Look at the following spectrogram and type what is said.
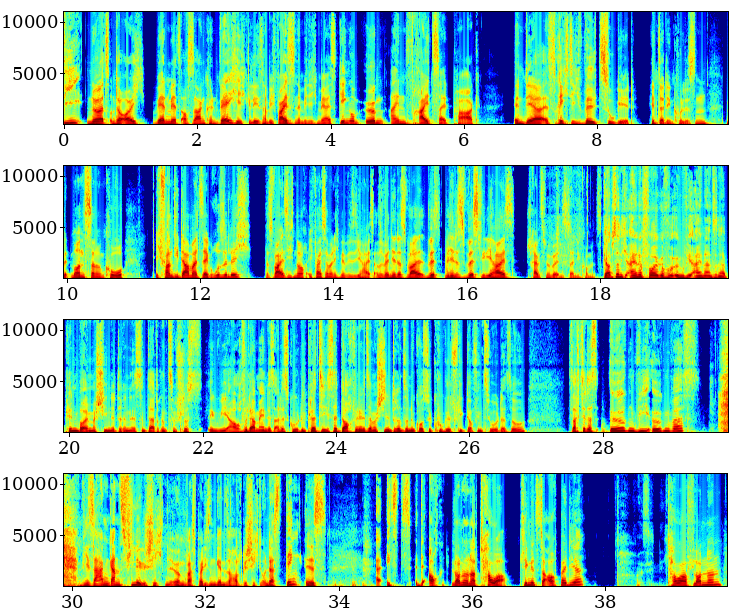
Die Nerds unter euch werden mir jetzt auch sagen können, welche ich gelesen habe. Ich weiß es nämlich nicht mehr. Es ging um irgendeinen Freizeitpark, in der es richtig wild zugeht hinter den Kulissen mit Monstern und Co. Ich fand die damals sehr gruselig. Das weiß ich noch. Ich weiß aber nicht mehr, wie sie heißt. Also wenn ihr das wisst, wenn ihr das wisst, wie die heißt, schreibt es mir bei Insta in die Comments. Gab es da nicht eine Folge, wo irgendwie einer an so einer Pinball-Maschine drin ist und da drin zum Schluss irgendwie auch wieder am Ende ist alles gut und plötzlich ist er doch wieder in dieser Maschine drin, so eine große Kugel fliegt auf ihn zu oder so? Sagt ihr das irgendwie irgendwas? Wir sagen ganz viele Geschichten irgendwas bei diesen Gänsehautgeschichten. Und das Ding ist, äh, ist auch Londoner Tower. Klingelt's da auch bei dir? Weiß ich nicht. Tower of London?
